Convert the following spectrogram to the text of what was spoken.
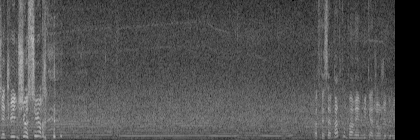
Jette-lui une chaussure? Pas très sympa de comparer Emmerich à Georges W.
